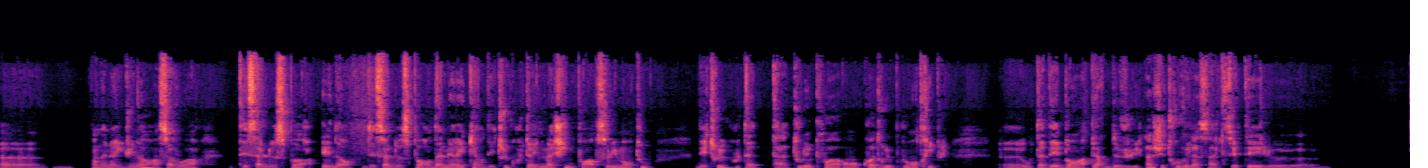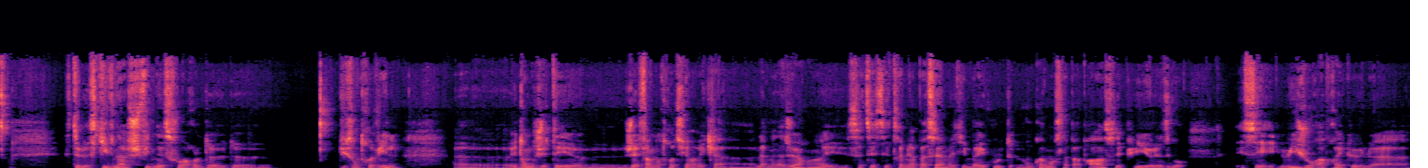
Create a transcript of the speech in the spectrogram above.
euh, en Amérique du Nord à savoir des salles de sport énormes, des salles de sport d'américains, des trucs où t'as une machine pour absolument tout, des trucs où t'as as tous les poids en quadruple ou en triple, où t'as des bancs à perte de vue. Là, j'ai trouvé la salle. C'était le, euh, c'était le Steve Nash Fitness World de, du centre-ville. Euh, et donc j'étais, euh, j'avais fait un entretien avec la, la manager hein, et ça s'est très bien passé. Elle m'a dit bah écoute, on commence la paperasse et puis euh, let's go. Et c'est huit jours après que, la,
